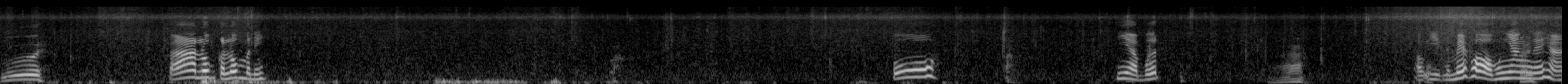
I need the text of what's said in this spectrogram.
เอ้ย ป้าล้มกับล้มมันนี่ปูเนี่ยเบิดอ่าเอาอีกนะแม่พ่อมึงยังเลยฮะ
